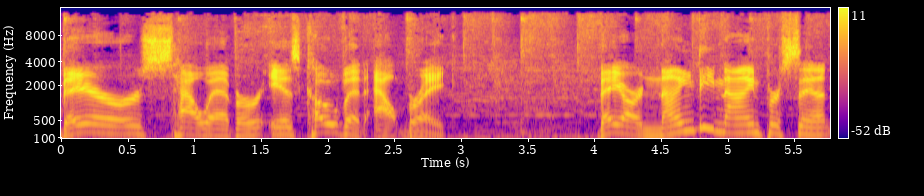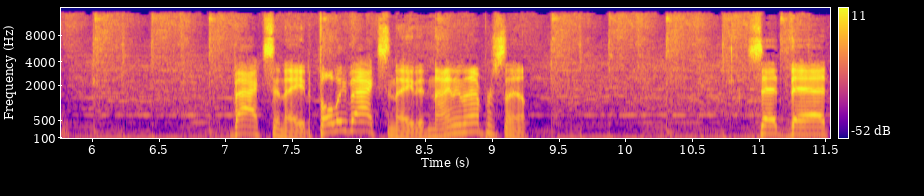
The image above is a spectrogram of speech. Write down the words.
Theirs, however, is COVID outbreak. They are 99% vaccinated, fully vaccinated, 99%. Said that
